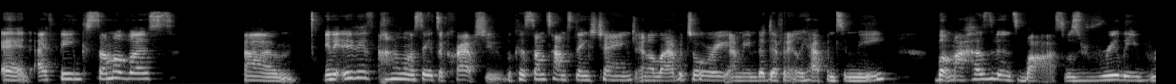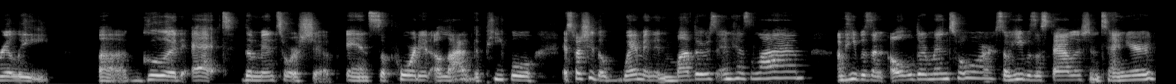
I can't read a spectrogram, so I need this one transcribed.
and i think some of us um and it is i don't want to say it's a crapshoot because sometimes things change in a laboratory i mean that definitely happened to me but my husband's boss was really really uh, good at the mentorship and supported a lot of the people, especially the women and mothers in his lab. Um, he was an older mentor, so he was established and tenured.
